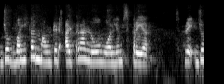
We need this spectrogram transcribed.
जो vehicle mounted ultra low volume sprayer जो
